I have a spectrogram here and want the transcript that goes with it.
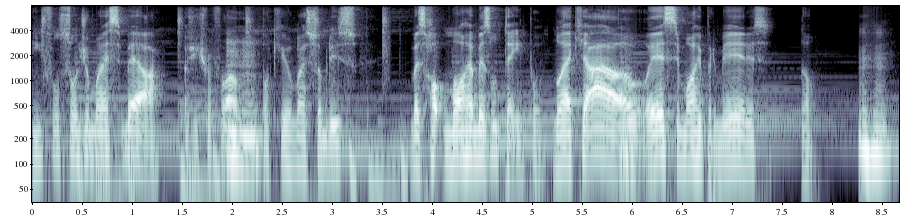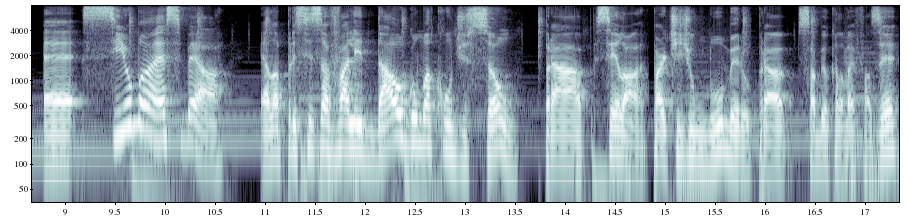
em função de uma SBA. A gente vai falar Uhum. um pouquinho mais sobre isso. Mas morre ao mesmo tempo. Não é que, ah, esse morre primeiro, esse. Não. Uhum. É, se uma SBA ela precisa validar alguma condição pra, sei lá, partir de um número pra saber o que ela vai fazer,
